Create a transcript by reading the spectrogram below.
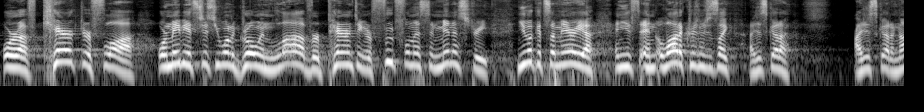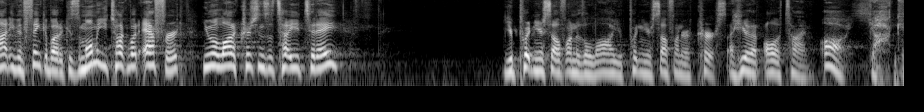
or a character flaw, or maybe it's just you want to grow in love or parenting or fruitfulness in ministry. You look at some area, and, you, and a lot of Christians just like, I just gotta, I just gotta not even think about it. Because the moment you talk about effort, you know, a lot of Christians will tell you today, you're putting yourself under the law, you're putting yourself under a curse. I hear that all the time. Oh, yuck.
